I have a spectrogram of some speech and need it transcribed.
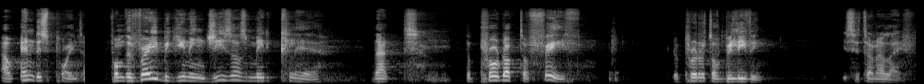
I'll end this point. From the very beginning, Jesus made clear that the product of faith, the product of believing, is eternal life,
